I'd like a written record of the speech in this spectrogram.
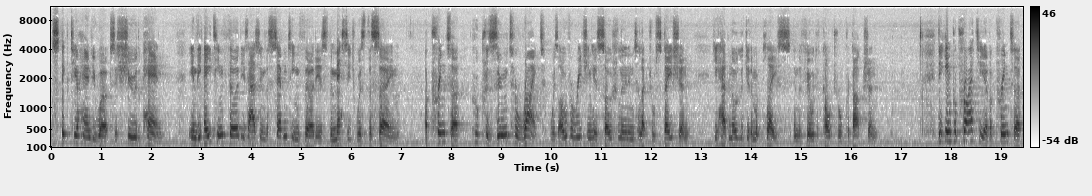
Stick to your handiworks, eschew the pen. In the 1830s, as in the 1730s, the message was the same. A printer who presumed to write was overreaching his social and intellectual station he had no legitimate place in the field of cultural production. The impropriety of a printer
